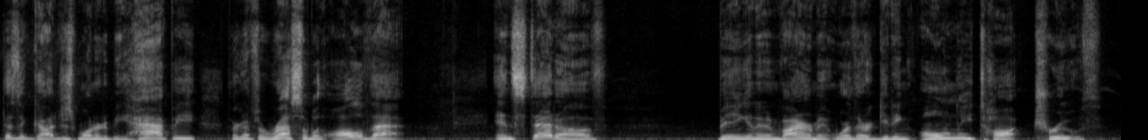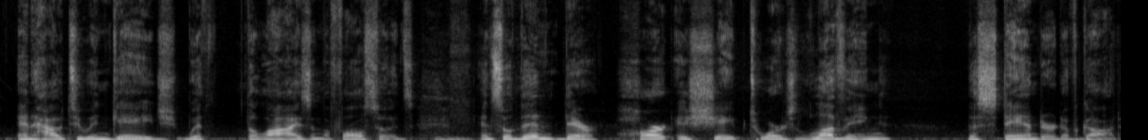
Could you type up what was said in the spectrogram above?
doesn't god just want her to be happy? They're going to have to wrestle with all of that instead of being in an environment where they're getting only taught truth and how to engage with the lies and the falsehoods and so then their heart is shaped towards loving the standard of God,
